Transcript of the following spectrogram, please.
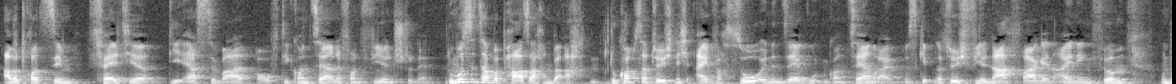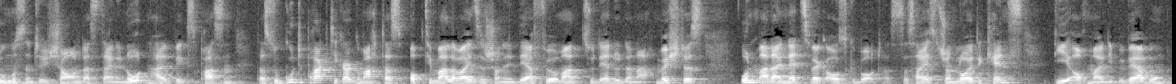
aber trotzdem fällt hier die erste Wahl auf die Konzerne von vielen Studenten. Du musst jetzt aber ein paar Sachen beachten. Du kommst natürlich nicht einfach so in einen sehr guten Konzern rein. Es gibt natürlich viel Nachfrage in einigen Firmen und du musst natürlich schauen, dass deine Noten halbwegs passen, dass du gute Praktika gemacht hast, optimalerweise schon in der Firma, zu der du danach möchtest und mal dein Netzwerk ausgebaut hast. Das heißt, schon Leute kennst, die auch mal die Bewerbung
